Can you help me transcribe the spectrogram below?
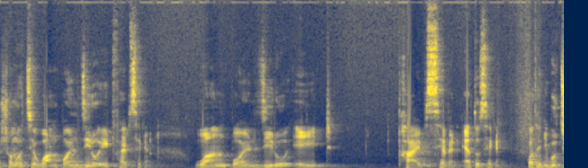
সময় হচ্ছে one point zero eight five second. One point zero eight five seven. এত সেকেন্ড। কথা কি বুঝছ?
